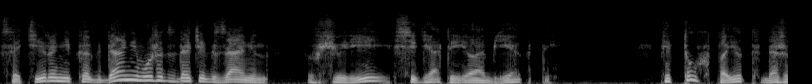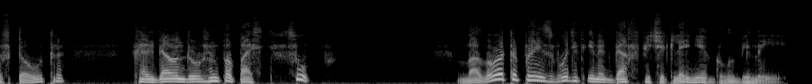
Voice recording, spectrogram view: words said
Сатира никогда не может сдать экзамен. В жюри сидят ее объекты. Петух поет даже в то утро, когда он должен попасть в суп. Болото производит иногда впечатление глубины.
